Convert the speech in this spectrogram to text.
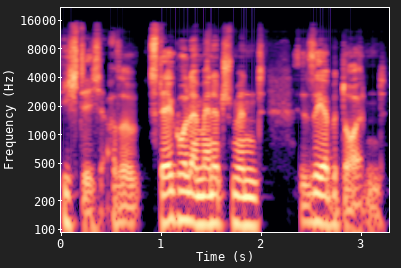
wichtig. Also Stakeholder Management sehr bedeutend.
